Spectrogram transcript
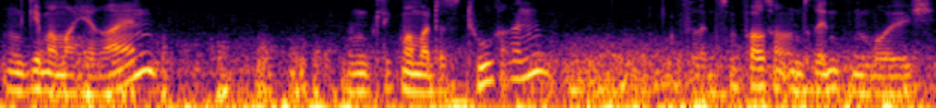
Dann gehen wir mal hier rein. Dann klicken wir mal das Tuch an. Pflanzenfasern und Rindenmulch.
